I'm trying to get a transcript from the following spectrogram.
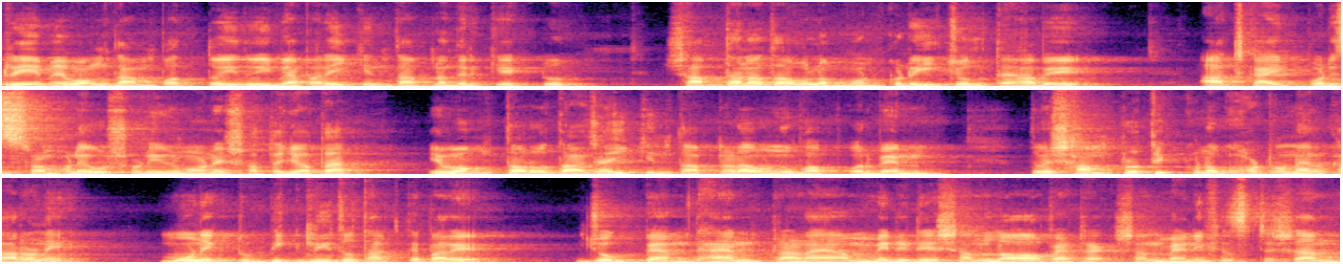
প্রেম এবং দাম্পত্য এই দুই ব্যাপারেই কিন্তু আপনাদেরকে একটু সাবধানতা অবলম্বন করেই চলতে হবে। আজ কায়িক পরিশ্রম হলেও শরীর মনে সতেজতা এবং তরতাজাই কিন্তু আপনারা অনুভব করবেন। তবে সাম্প্রতিক কোনো ঘটনার কারণে মন একটু বিঘ্নিত থাকতে পারে। যোগব্যায়াম, ধ্যান, প্রাণায়াম, meditation, law of attraction, manifestation,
